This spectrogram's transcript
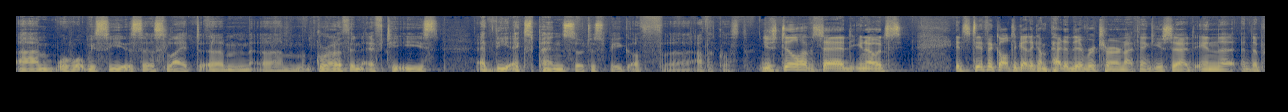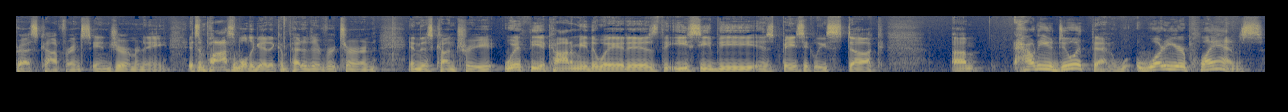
Um, what we see is a slight um, um, growth in FTEs at the expense, so to speak, of uh, other costs. You still have said, you know, it's it's difficult to get a competitive return. I think you said in the the press conference in Germany, it's impossible to get a competitive return in this country with the economy the way it is. The ECB is basically stuck. Um, how do you do it then? What are your plans?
